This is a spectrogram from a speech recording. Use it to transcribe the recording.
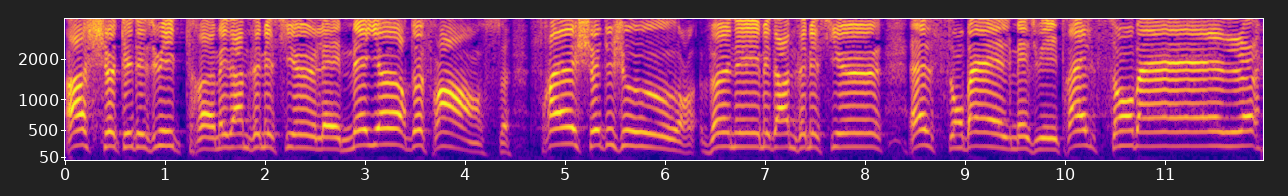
Achetez des huîtres, mesdames et messieurs, les meilleures de France, fraîches du jour. Venez, mesdames et messieurs, elles sont belles, mes huîtres, elles sont belles.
